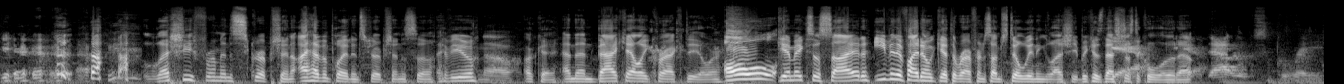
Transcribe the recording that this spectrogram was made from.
Leshy from Inscryption. I haven't played Inscryption, so have you? No. Okay, and then back alley crack dealer. All gimmicks aside, even if I don't get the reference, I'm still leaning Leshy because that's just a cool loadout. Yeah, that looks great.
